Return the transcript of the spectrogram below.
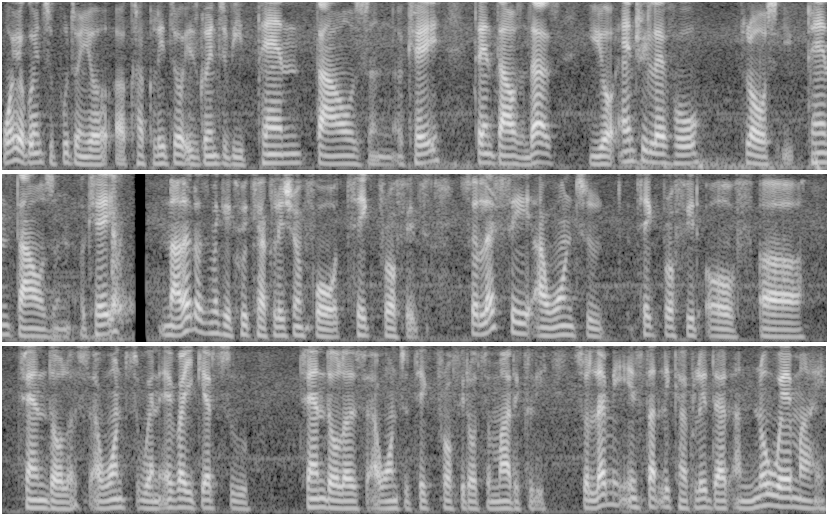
what you're going to put on your uh, calculator is going to be 10,000 okay? 10,000 that's your entry level plus 10,000 okay? Now let us make a quick calculation for take profits. So let's say I want to take profit of uh $10 I want whenever it gets to $10 I want to take profit automatically. So let me instantly calculate that and know where my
